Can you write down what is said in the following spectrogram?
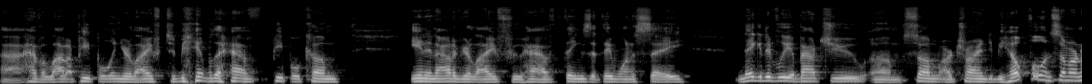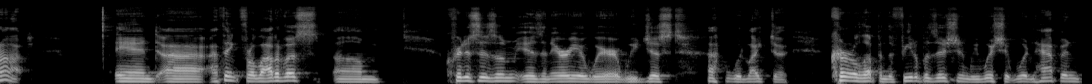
uh, have a lot of people in your life to be able to have people come in and out of your life who have things that they want to say negatively about you. Um, some are trying to be helpful and some are not. And uh, I think for a lot of us, um, criticism is an area where we just would like to curl up in the fetal position. We wish it wouldn't happen.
